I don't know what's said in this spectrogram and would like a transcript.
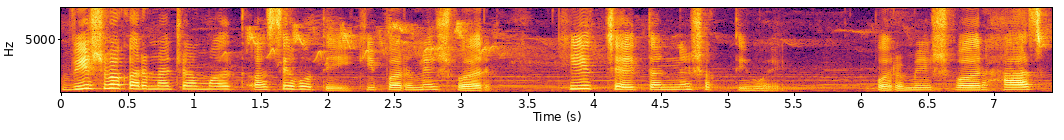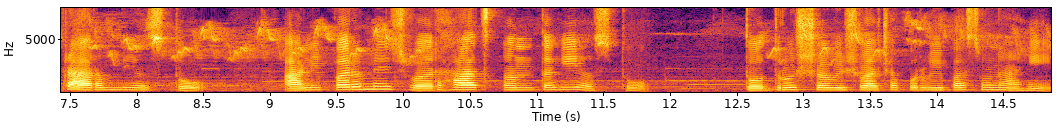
विश्वकर्माच्या मत असे होते की परमेश्वर ही चैतन्य शक्ती होय. परमेश्वर हाच प्रारंभी असतो आणि परमेश्वर हाच अंतही असतो. तो दृश्य विश्वाच्या पूर्वीपासून आहे.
